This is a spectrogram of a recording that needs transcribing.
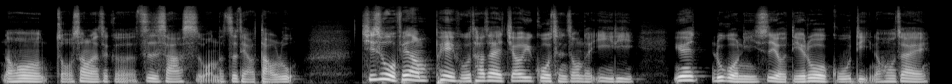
然后走上了这个自杀死亡的这条道路。其实我非常佩服他在交易过程中的毅力，因为如果你是有跌落谷底，然后再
